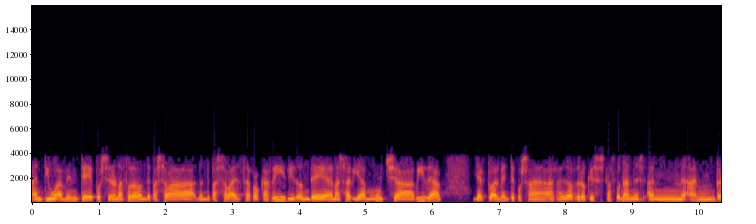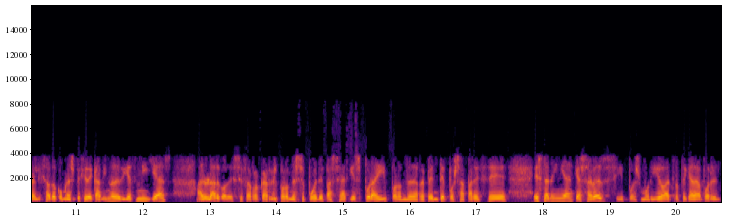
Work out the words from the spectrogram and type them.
antiguamente pues era una zona donde pasaba donde pasaba el ferrocarril y donde además había mucha vida y actualmente pues a- alrededor de lo que es esta zona han, han- han realizado como una especie de camino de 10 millas a lo largo de ese ferrocarril por donde se puede pasear y es por ahí por donde de repente pues aparece esta niña que a saber si pues murió atropellada por el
